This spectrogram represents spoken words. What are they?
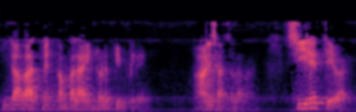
ඊගාවාත්මෙන්කම් බලා ඉන්න ඕනේ පිම්පිරේ. ආනිසංස ලබන. සීලෙත් ඒ වගේ.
